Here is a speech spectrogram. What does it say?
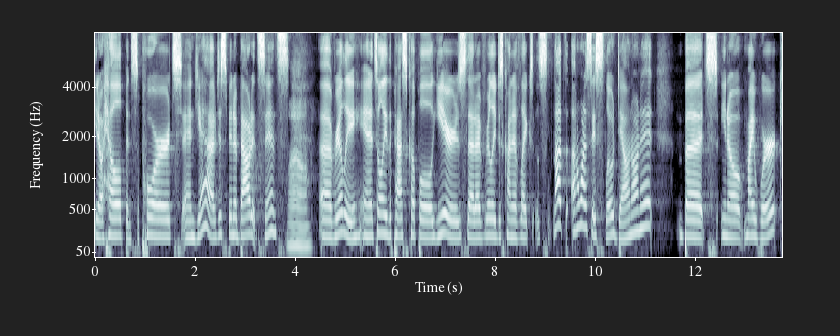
you know help and support. And yeah i've just been about it since. Wow. uh, really. And it's only the past couple years that i've really just kind of like not i don't want to say slowed down on it but you know my work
